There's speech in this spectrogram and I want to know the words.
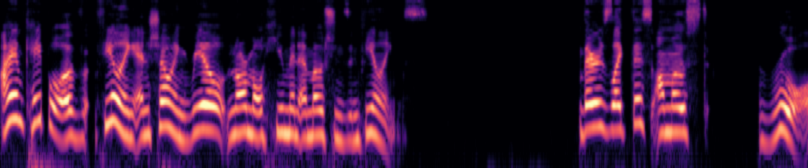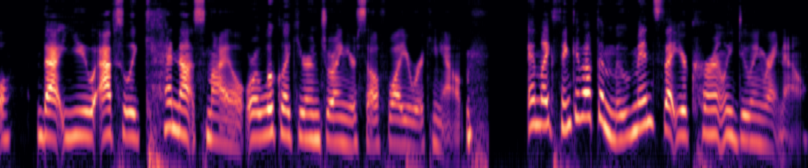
I am capable of feeling and showing real, normal human emotions and feelings? There's like this almost rule that you absolutely cannot smile or look like you're enjoying yourself while you're working out. and like think about the movements that you're currently doing right now.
